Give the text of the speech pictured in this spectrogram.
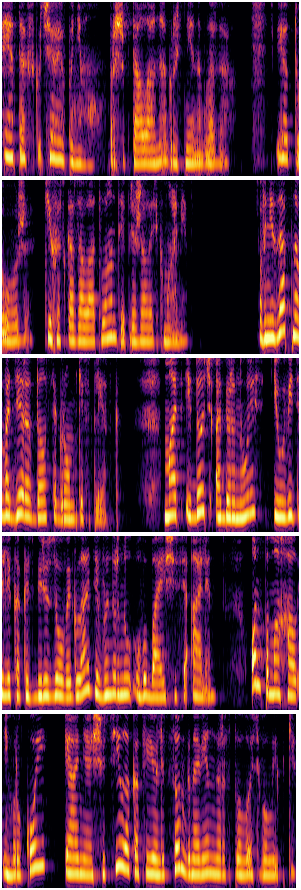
«Я так скучаю по нему», – прошептала она, грустнее на глазах. «Я тоже», – тихо сказала Атланта и прижалась к маме. Внезапно в воде раздался громкий всплеск. Мать и дочь обернулись и увидели, как из бирюзовой глади вынырнул улыбающийся Ален. Он помахал им рукой, и Аня ощутила, как ее лицо мгновенно расплылось в улыбке.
